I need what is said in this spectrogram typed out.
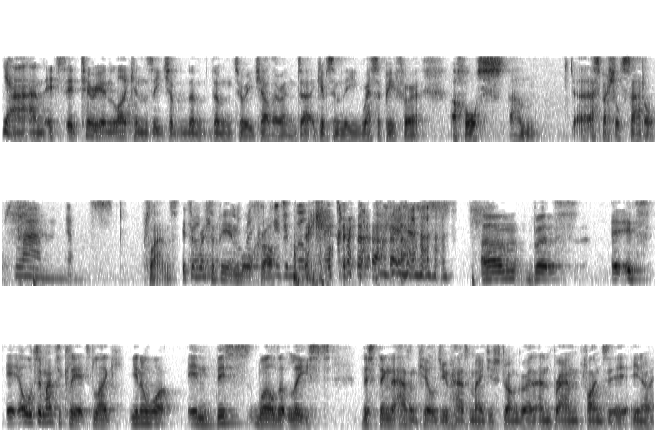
Yes. Uh, and it's it, Tyrion likens each of them, them to each other and uh, gives him the recipe for a, a horse, um, a special saddle Plans. plans. It's a recipe in Warcraft. In Warcraft. Um, but it's it automatically it's like you know what in this world at least this thing that hasn't killed you has made you stronger. And, and Bran finds it, you know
